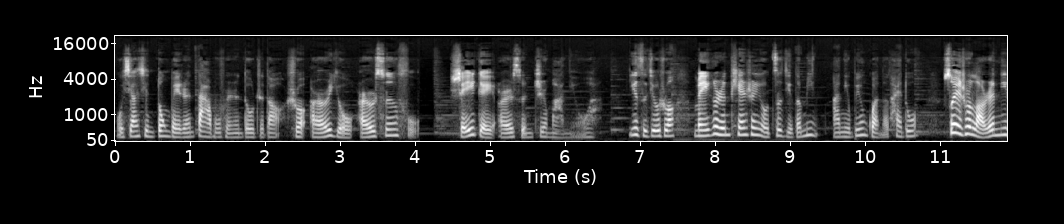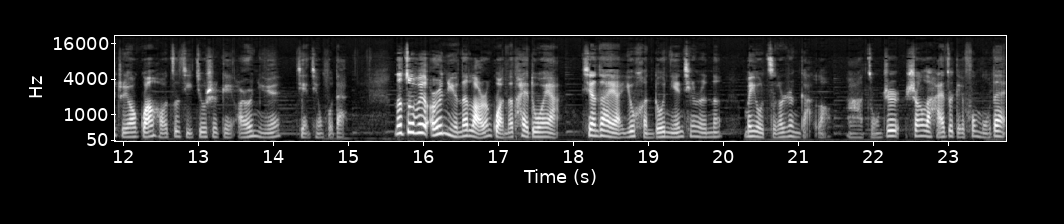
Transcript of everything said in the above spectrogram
我相信东北人大部分人都知道，说儿有儿孙福，谁给儿孙治马牛啊？意思就是说，每个人天生有自己的命啊，你不用管得太多。所以说，老人你只要管好自己，就是给儿女减轻负担。那作为儿女呢，老人管得太多呀，现在呀有很多年轻人呢没有责任感了啊。总之，生了孩子给父母带。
